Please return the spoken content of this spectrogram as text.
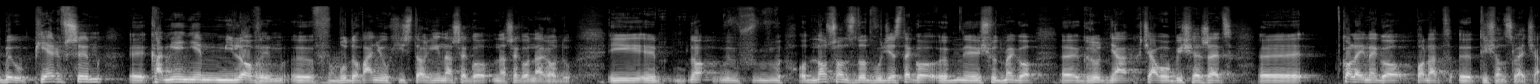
był pierwszym kamieniem milowym w budowaniu historii naszego, naszego narodu. I no, odnosząc do 27 grudnia, chciałoby się rzec kolejnego ponad y, tysiąclecia.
